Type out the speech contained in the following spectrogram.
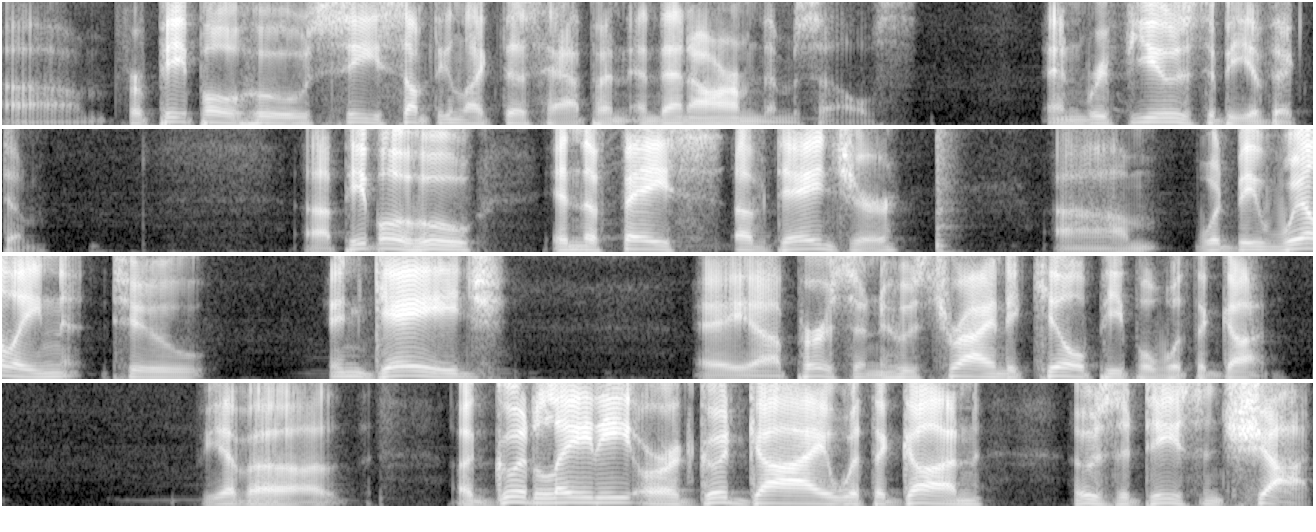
Um, for people who see something like this happen and then arm themselves and refuse to be a victim. Uh, people who, in the face of danger, um, would be willing to engage a uh, person who's trying to kill people with a gun. If you have a a good lady or a good guy with a gun who's a decent shot,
